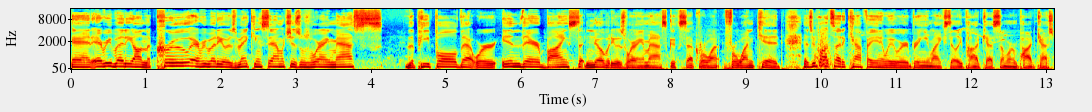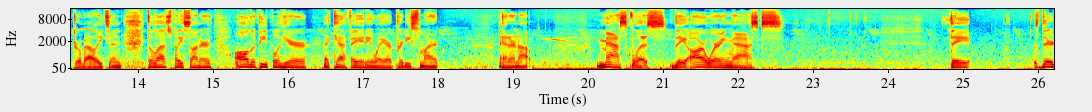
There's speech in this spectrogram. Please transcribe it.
and everybody on the crew, everybody who was making sandwiches was wearing masks. The people that were in there buying stuff, nobody was wearing a mask except for one for one kid. As we go outside a cafe anyway, we were bringing Mike's Daily Podcast somewhere in Podcastro Valleyton, the last place on earth. All the people here at Cafe Anyway are pretty smart and are not maskless. They are wearing masks. They they're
